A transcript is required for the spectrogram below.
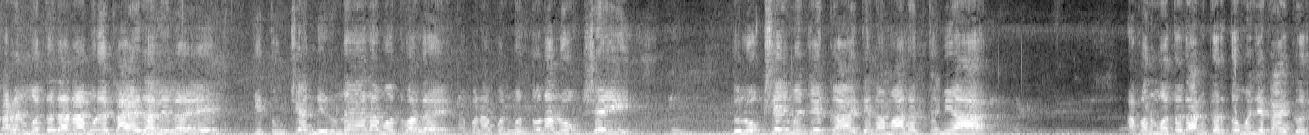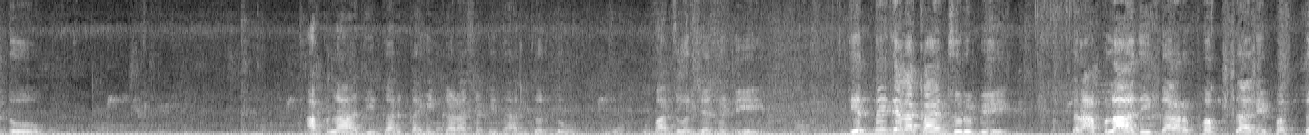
कारण मतदानामुळे काय झालेलं आहे? की तुमच्या निर्णयाला महत्त्व आलं आहे. आपण आपण म्हणतो ना लोकशाही. तो लोकशाही म्हणजे काय? त्याचा मालक तुम्ही आहात. आपण मतदान करतो म्हणजे काय करतो? आपला अधिकार काही काळासाठी दान करतो. पाच वर्षासाठी. देत नाही त्याला कायमस्वरूपी. तर आपला अधिकार फक्त आणि फक्त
